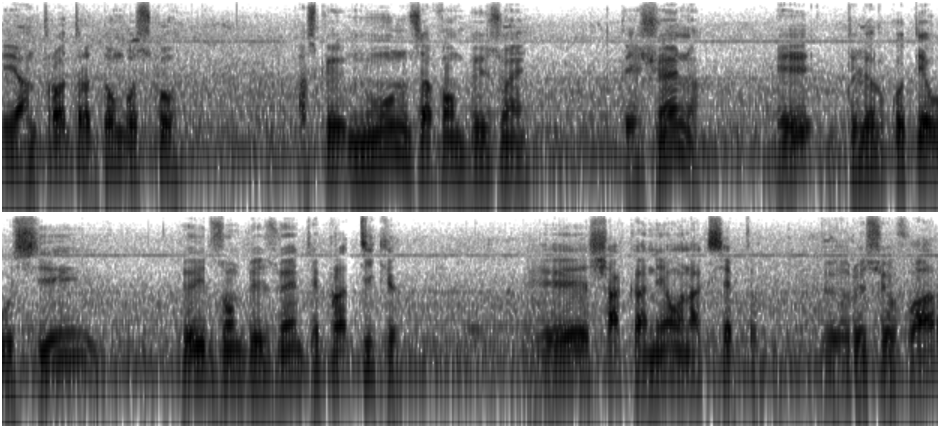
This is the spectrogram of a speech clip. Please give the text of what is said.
et entre autres Don Bosco. Parce que nous, nous avons besoin des jeunes et de leur côté aussi, eux, ils ont besoin de pratiques. Et chaque année, on accepte de recevoir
